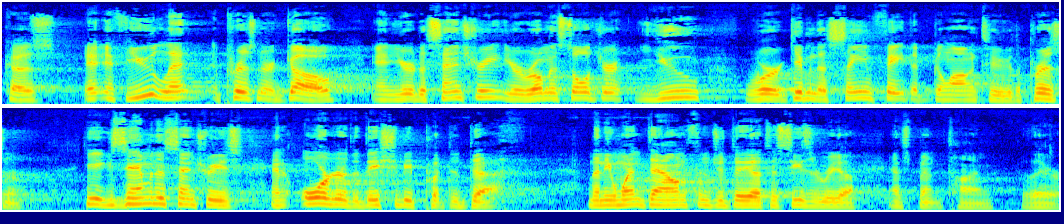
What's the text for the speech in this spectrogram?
Because if you let a prisoner go and you're the sentry, you're a Roman soldier, you were given the same fate that belonged to the prisoner. He examined the sentries and ordered that they should be put to death. Then he went down from Judea to Caesarea and spent time there.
